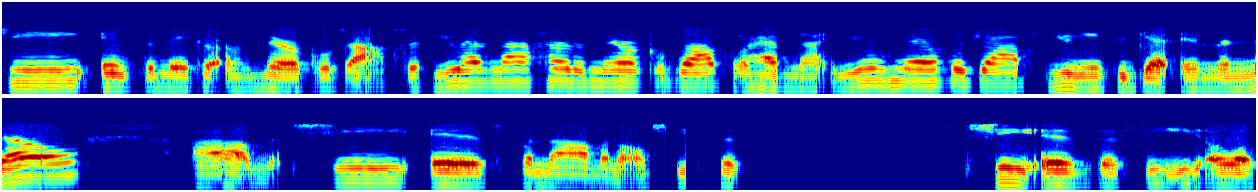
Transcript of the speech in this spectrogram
She is the maker of Miracle Drops. If you have not heard of Miracle Drops or have not used Miracle Drops, you need to get in the know. Um, she is phenomenal. The, she is the CEO of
